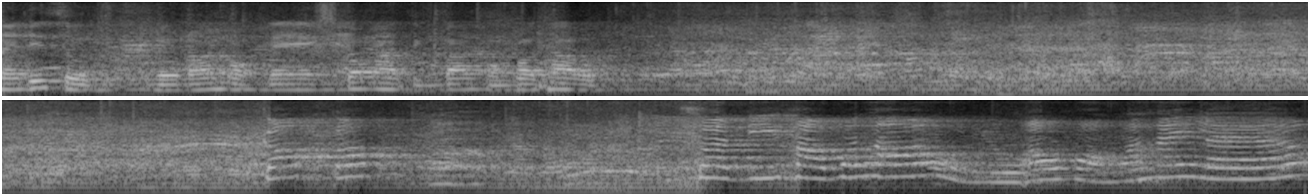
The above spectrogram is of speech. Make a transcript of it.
ในที่สุดหนูน้อยหมวกแดงก็มาถึงบ้านของพ่อเท่า ก๊อกก๊อกสวัสดีค่ะพ่อเท่า หนูเอาของมาให้แล้ว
